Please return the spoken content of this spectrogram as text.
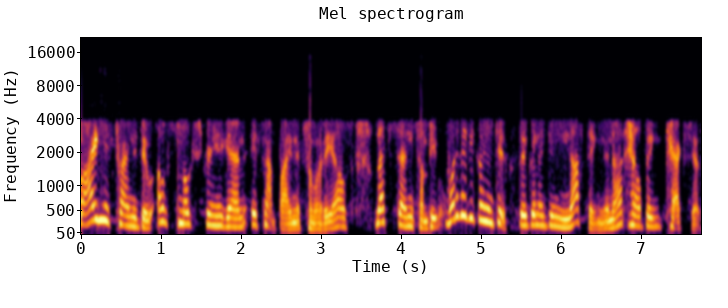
Biden is trying to do, oh, smokescreen again. It's not Biden, it's somebody else. Let's send some people. What are they going to do? They're going to do nothing. They're not helping Texas.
